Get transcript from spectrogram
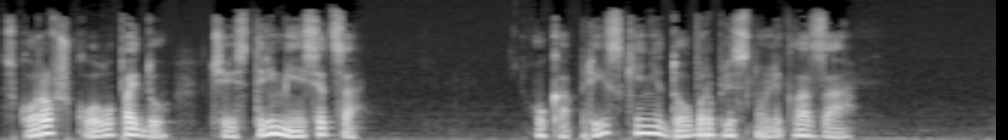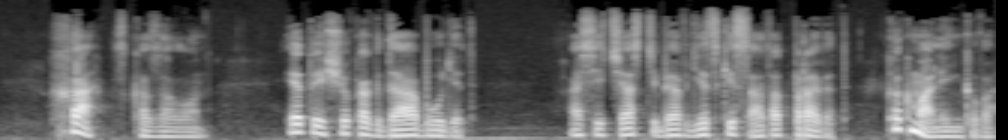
Скоро в школу пойду. Через три месяца». У Каприски недобро блеснули глаза. «Ха!» — сказал он. «Это еще когда будет? А сейчас тебя в детский сад отправят, как маленького».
